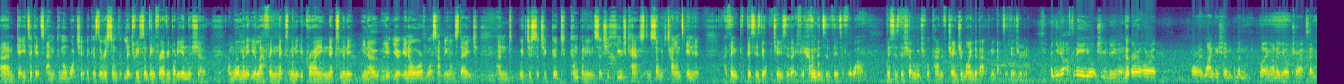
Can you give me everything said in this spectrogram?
Um, get your tickets and come and watch it because there is something, literally something for everybody in this show. And one minute you're laughing, next minute you're crying, next minute, you know, you, you're in awe of what's happening on stage. And with just such a good company and such a huge cast and so much talent in it, I think this is the opportunity that if you haven't been to the theatre for a while, this is the show which will kind of change your mind about coming back to theatre again. And you don't have to be a Yorkshireman either, Nope. or, or a or a Lancashireman putting on a Yorkshire accent.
